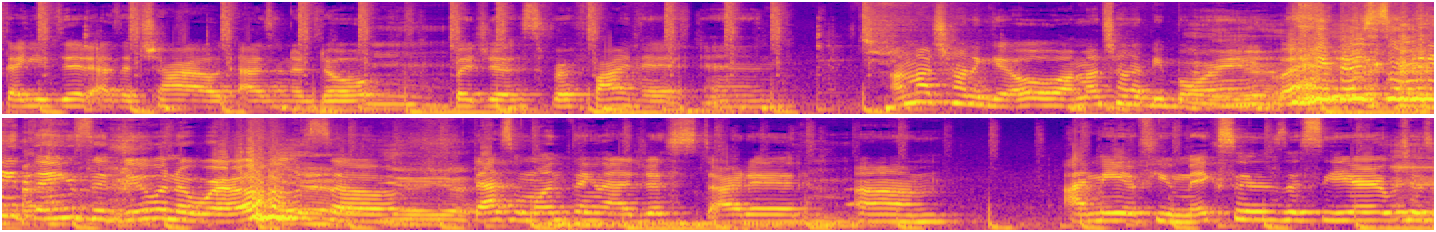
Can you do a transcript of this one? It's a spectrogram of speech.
that you did as a child, as an adult, Mm. but just refine it. And I'm not trying to get old. I'm not trying to be boring. Yeah. Like there's so many things to do in the world. Yeah, so yeah, that's one thing that I just started. Um, I made a few mixes this year, which is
